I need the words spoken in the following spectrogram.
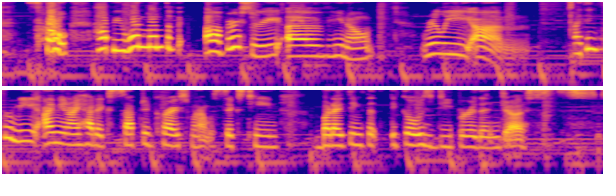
so happy one month of anniversary of, you know, really, um, I think for me, I mean, I had accepted Christ when I was 16, but I think that it goes deeper than just,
